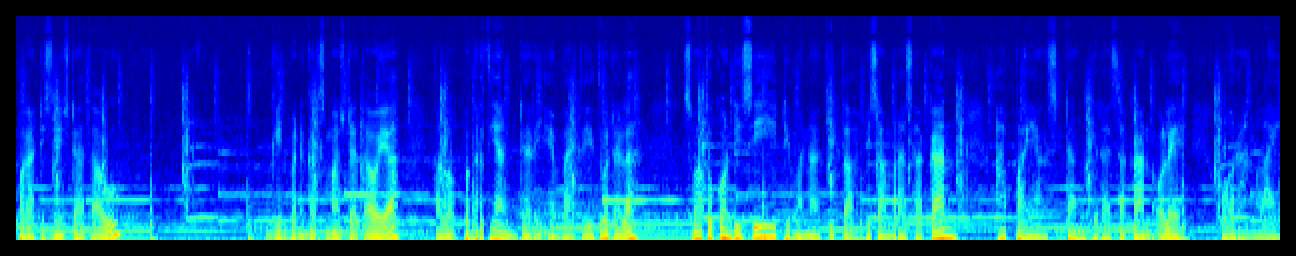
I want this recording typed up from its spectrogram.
apakah di sini sudah tahu? Mungkin pendengar semua sudah tahu ya, kalau pengertian dari empati itu adalah suatu kondisi di mana kita bisa merasakan apa yang sedang dirasakan oleh orang lain.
